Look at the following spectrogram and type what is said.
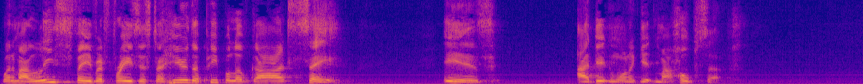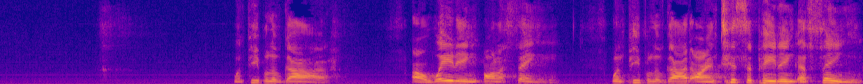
one of my least favorite phrases to hear the people of God say is, I didn't want to get my hopes up. When people of God are waiting on a thing when people of God are anticipating a thing.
